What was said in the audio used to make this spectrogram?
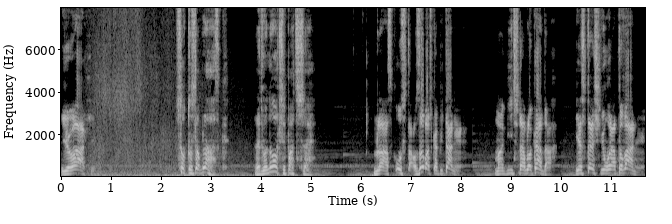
Joachim. Co to za blask? Ledwo na oczy patrzę. Blask ustał. Zobacz, kapitanie. Magiczna blokada. Jesteśmy uratowani.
